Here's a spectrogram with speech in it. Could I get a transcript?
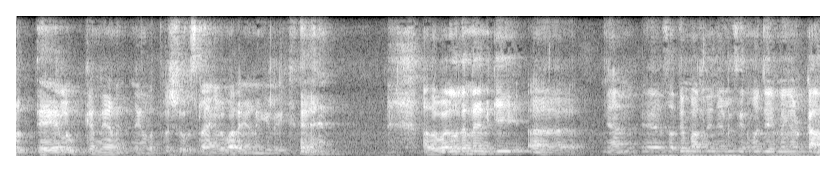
പ്രത്യേക ലുക്ക് തന്നെയാണ്. ഞങ്ങൾ തൃശ്ശൂർ സ്ലാങ്ങിൽ പറയുകയാണെങ്കിൽ. അതുപോലെ തന്നെ എനിക്ക് ഞാൻ സത്യം പറഞ്ഞു കഴിഞ്ഞാൽ സിനിമ ചെയ്യുമ്പോൾ ഞാൻ കഥ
